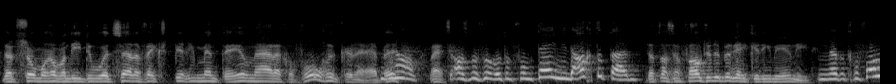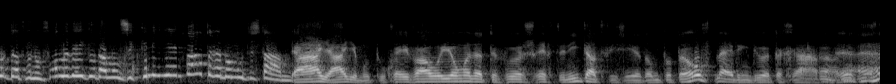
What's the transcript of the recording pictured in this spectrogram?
dat sommige van die doe-het-zelf-experimenten heel nare gevolgen kunnen hebben. nou, Maar zoals bijvoorbeeld een fontein in de achtertuin. Dat was een fout in de berekening meer niet. Met het gevolg dat we een volle week tot aan onze knieën in het water hebben moeten staan. ja, ja, je moet toegeven, oude jongen... dat de voorschriften niet adviseerden om tot de hoofdleiding door te graven. hè? Eh,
